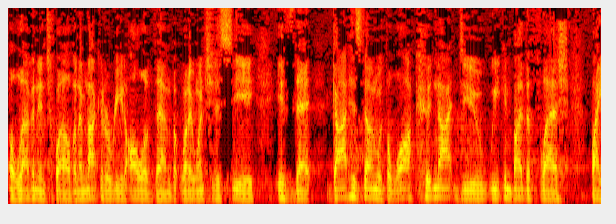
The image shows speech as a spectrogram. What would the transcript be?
11 and 12, and I'm not going to read all of them, but what I want you to see is that God has done what the law could not do, weakened by the flesh, by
